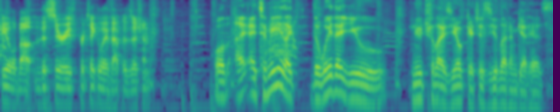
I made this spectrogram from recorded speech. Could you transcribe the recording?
feel about this series, particularly that position. Well, I, I, to me, like the way that you neutralize Jokic is you let him get his.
